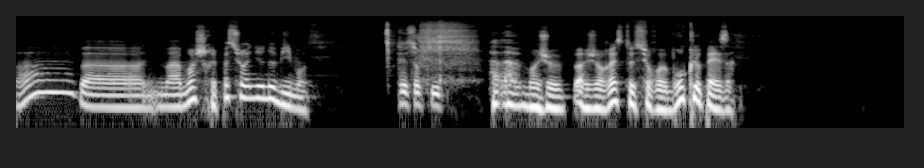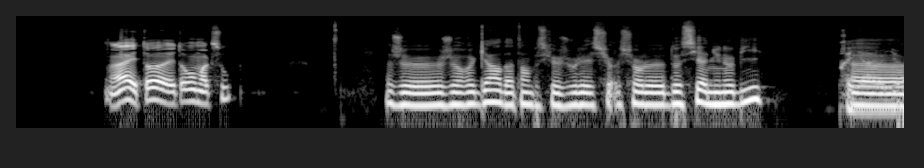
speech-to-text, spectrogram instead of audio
Ah, bah, bah, moi, je serais pas sur Anunobi, moi. très surpris. Ah, euh, moi, je, ah, je reste sur euh, Brook Lopez. Ouais, et toi, et toi, mon Maxou? Je, je regarde, attends, parce que je voulais. Sur, sur le dossier Anunobi, euh,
